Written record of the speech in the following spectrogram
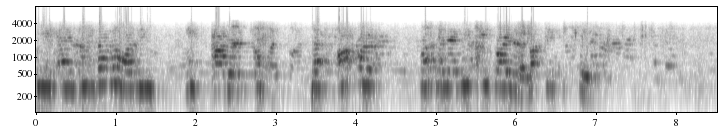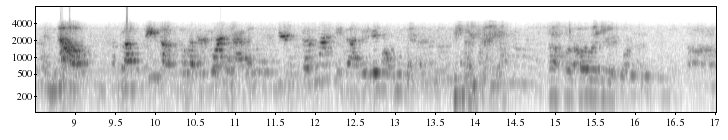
and even holding each other's hands. The awkward celebrity for the bucket. And now, about three of the weather forecast, here's the Marquita in you, Shane. Now for our weather forecast. Uh,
